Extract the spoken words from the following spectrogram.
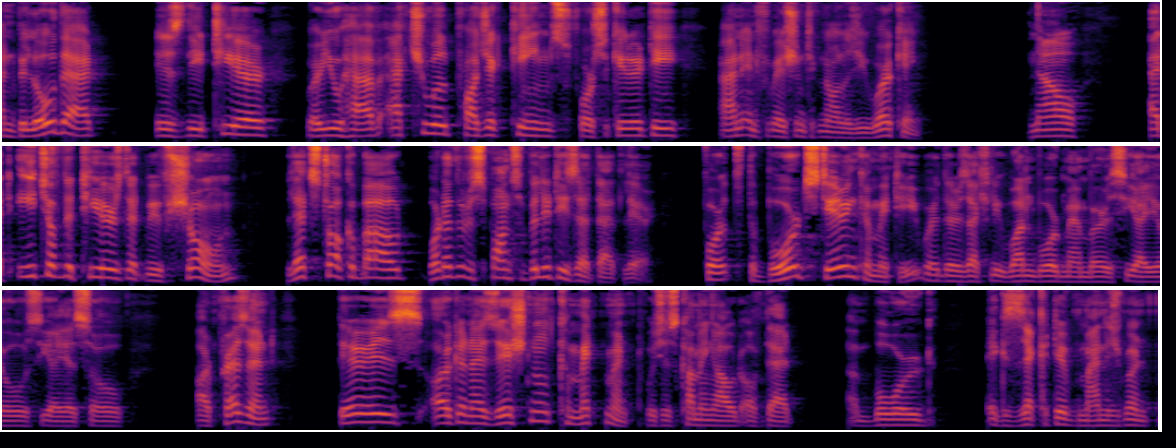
And below that is the tier where you have actual project teams for security and information technology working. Now, at each of the tiers that we've shown, let's talk about what are the responsibilities at that layer for the board steering committee, where there's actually one board member, CIO, CISO are present, there is organizational commitment which is coming out of that uh, board executive management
